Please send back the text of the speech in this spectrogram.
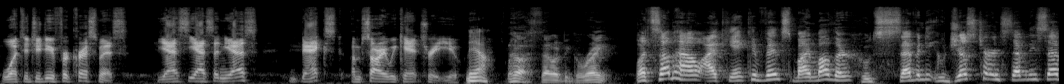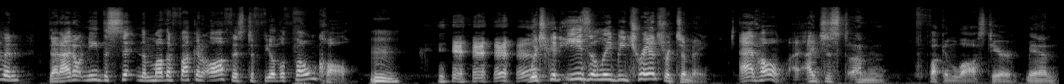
What did you do for Christmas? Yes, yes, and yes. Next, I'm sorry we can't treat you. Yeah, Ugh, that would be great. But somehow I can't convince my mother, who's 70, who just turned 77, that I don't need to sit in the motherfucking office to feel the phone call, hmm. which could easily be transferred to me at home. I, I just, I'm fucking lost here, man.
